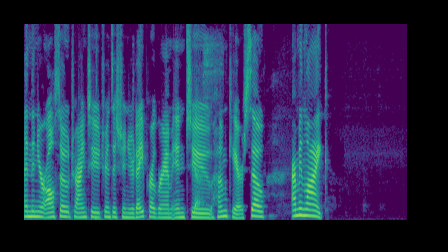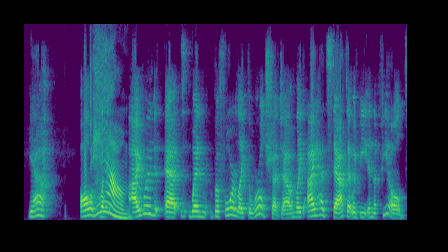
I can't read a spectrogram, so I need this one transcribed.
and then you're also trying to transition your day program into yes, home care. So, I mean, like, yeah. All of like. I would at when before like the world shut down, like I had staff that would be in the field,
